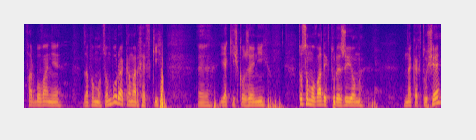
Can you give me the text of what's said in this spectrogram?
Farbowanie za pomocą buraka, marchewki, e, jakichś korzeni. To są owady, które żyją na kaktusie. E,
